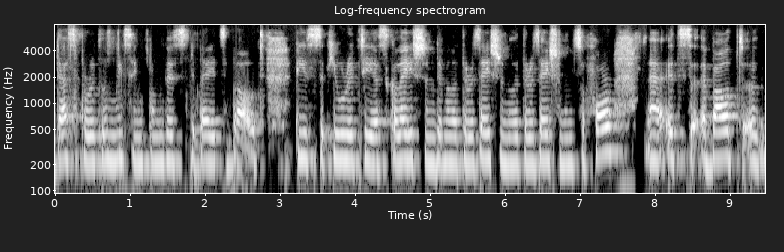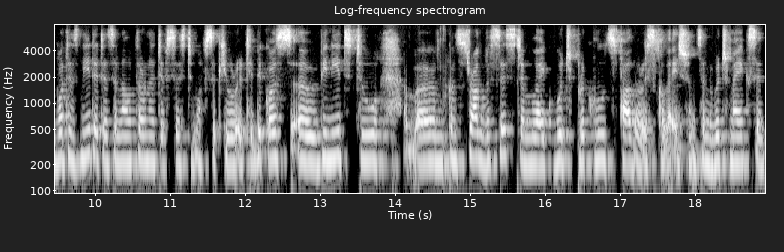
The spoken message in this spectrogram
desperately missing from these debates about peace, security, escalation, demilitarization, militarization, and so forth. Uh, it's about uh, what is needed as an alternative system of security because uh, we need to um, construct a system like which precludes further escalations and which makes it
